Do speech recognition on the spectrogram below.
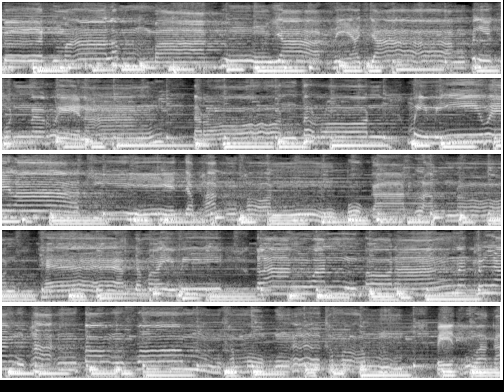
เกิดมาลำบากยุ่งยากเสียจางเป็นคนเรนา จะพักผ่อนโอกาสหลับนอนแทบจะไม่มีกลางวันต่อนางนะเครื่องผักต้องฟ้อมขมุกเออขมอมเปทั่วก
